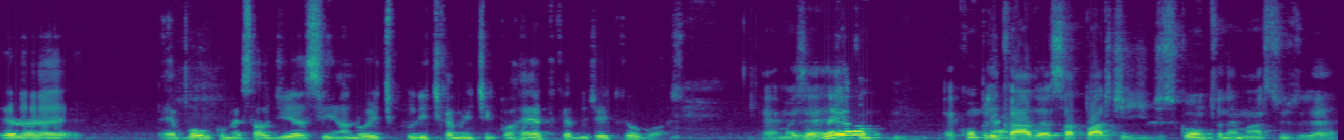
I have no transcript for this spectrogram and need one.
é, é, bom começar o dia assim, à noite, politicamente incorreto, que é do jeito que eu gosto. É, mas é, é, é complicado essa parte de desconto, né, Márcio? É,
